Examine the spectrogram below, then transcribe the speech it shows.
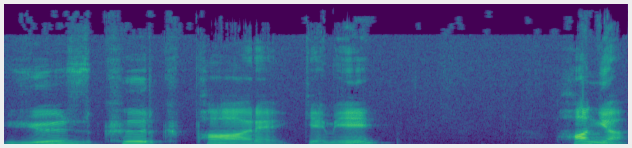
140 pare gemi Hanya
